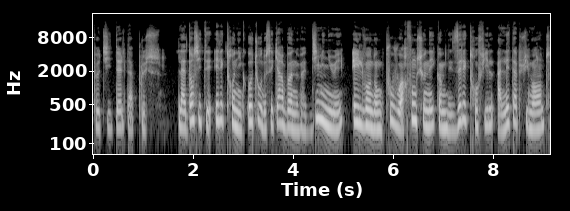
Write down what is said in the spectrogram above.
petit delta plus. La densité électronique autour de ces carbones va diminuer et ils vont donc pouvoir fonctionner comme des électrophiles à l'étape suivante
